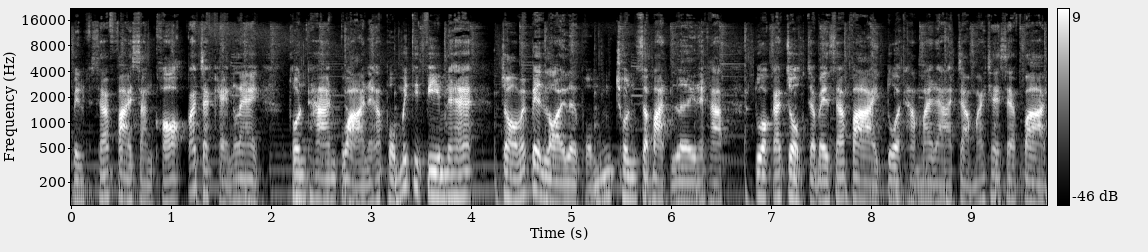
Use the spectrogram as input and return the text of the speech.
เป็นแซฟไฟร์สังเคราะห์ก็จะแข็งแรงทนทานกว่านะครับผมไม่ติดฟิล์มนะฮะจอไม่เป็นรอยเลยผมชนสะบัดเลยนะครับ ตัวกระจกจะเป็นแซฟไฟร์ตัวธรรมดาจะไม่ใช่แซฟไฟร์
